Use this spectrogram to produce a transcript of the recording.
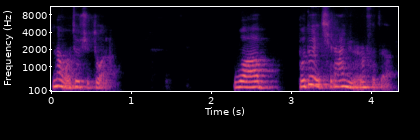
那我就去做了。我不对其他女人负责。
